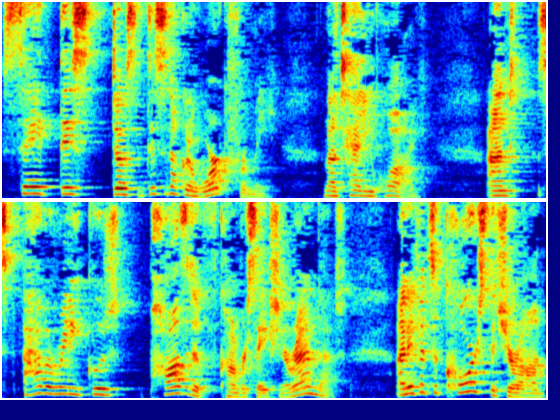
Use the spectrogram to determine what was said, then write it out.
Say this does this is not going to work for me, and I'll tell you why. And have a really good positive conversation around that. And if it's a course that you're on,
